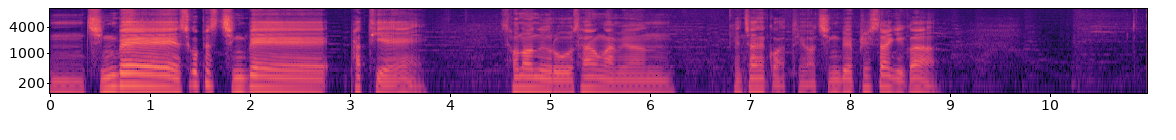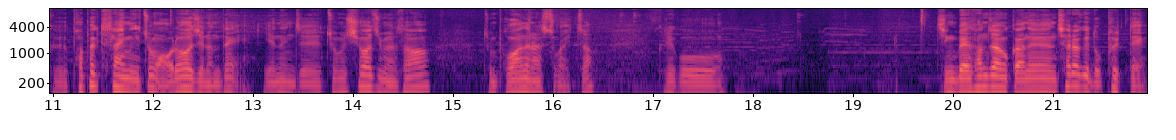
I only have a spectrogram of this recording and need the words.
음, 징배 스코패스 징배 파티에 선언으로 사용하면 괜찮을 것 같아요. 징배 필살기가 그 퍼펙트 타이밍이 좀 어려워지는데 얘는 이제 좀 쉬워지면서 좀 보완을 할 수가 있죠. 그리고 징배 선자 효과는 체력이 높을 때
